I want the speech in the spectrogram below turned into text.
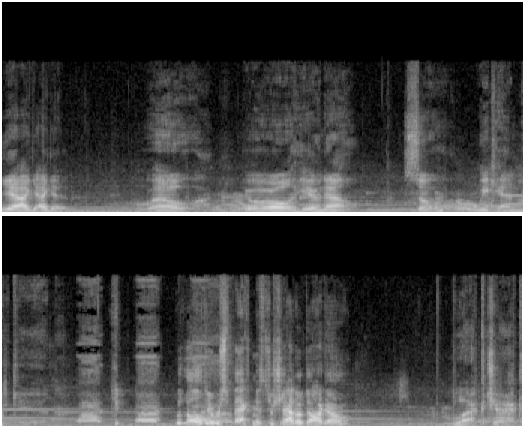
yeah, I, get- I get it. Well, you're all here now, so we can begin. uh, uh, With all due respect, Mr. Shadow Doggo. Blackjack.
